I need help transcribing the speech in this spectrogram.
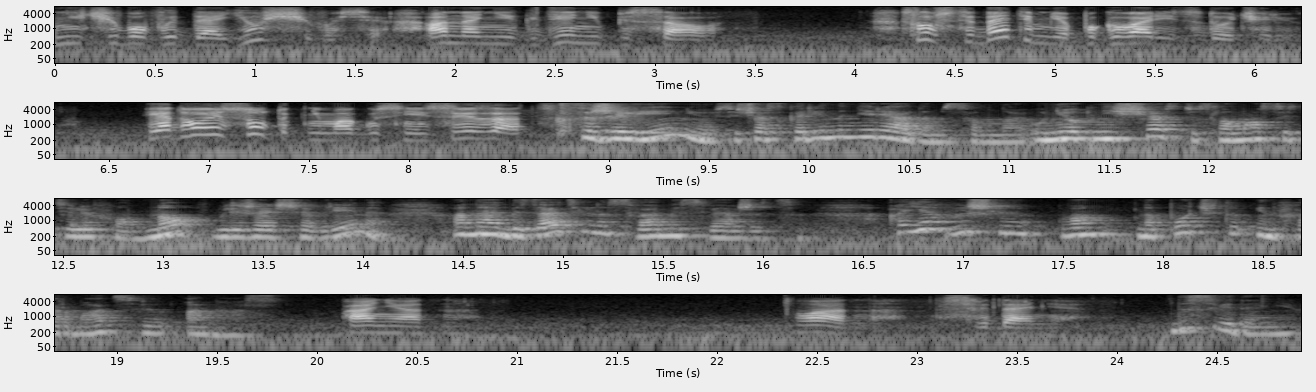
Ничего выдающегося она нигде не писала. Слушайте, дайте мне поговорить с дочерью. Я двое суток не могу с ней связаться. К сожалению, сейчас Карина не рядом со мной. У нее, к несчастью, сломался телефон. Но в ближайшее время она обязательно с вами свяжется. А я вышлю вам на почту информацию о нас. Понятно. Ладно, до свидания. До свидания.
